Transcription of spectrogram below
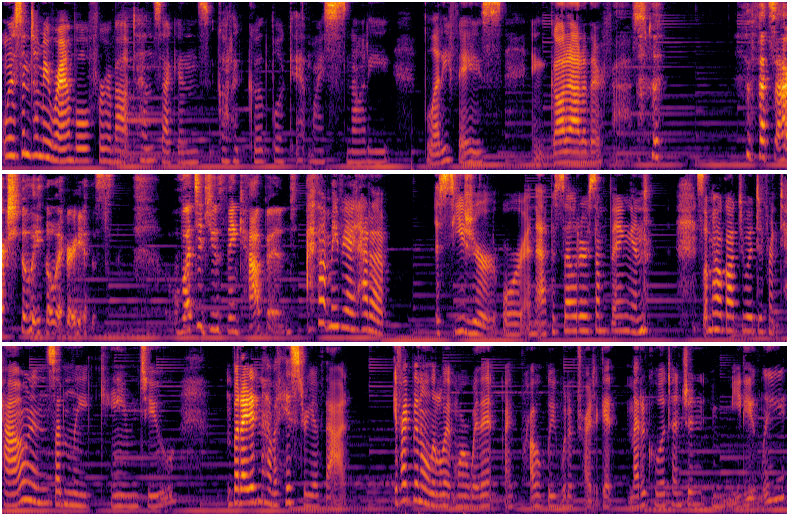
Listened to me ramble for about 10 seconds, got a good look at my snotty, bloody face, and got out of there fast. That's actually hilarious. What did you think happened? I thought maybe I'd had a, a seizure or an episode or something and somehow got to a different town and suddenly came to. But I didn't have a history of that. If I'd been a little bit more with it, I probably would have tried to get medical attention immediately.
